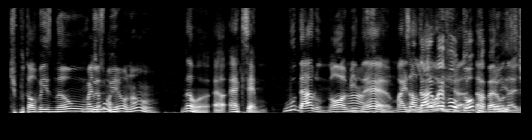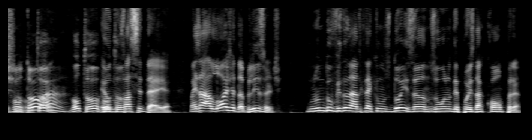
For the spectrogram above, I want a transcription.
Tipo, talvez não. Mas já 2000 morreu, não? Não, é, é que é, mudaram o nome, Ah, né? sim. Mas Mudaram, a loja mas voltou da pra Battle.net. Voltou, Voltou, é? voltou, Eu voltou. não faço ideia. Mas a loja da Blizzard, não duvido nada que daqui uns dois anos, um ano depois da compra,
